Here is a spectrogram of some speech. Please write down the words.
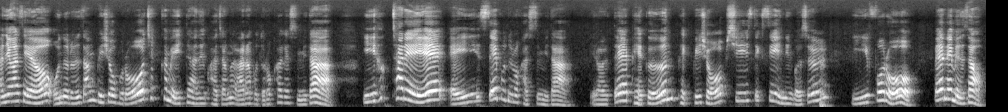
안녕하세요. 오늘은 쌍비숍으로 체크메이트 하는 과정을 알아보도록 하겠습니다. 이 흑 차례에 A7으로 갔습니다. 이럴 때 100은 100비숍 C6에 있는 것을 E4로 빼내면서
